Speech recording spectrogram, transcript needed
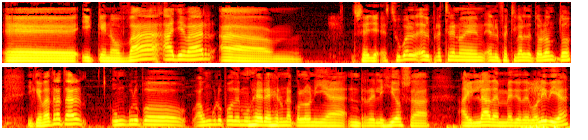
eh, y que nos va a llevar a... Se, estuvo el, el preestreno en, en el Festival de Toronto y que va a tratar un grupo a un grupo de mujeres en una colonia religiosa aislada en medio de Bolivia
